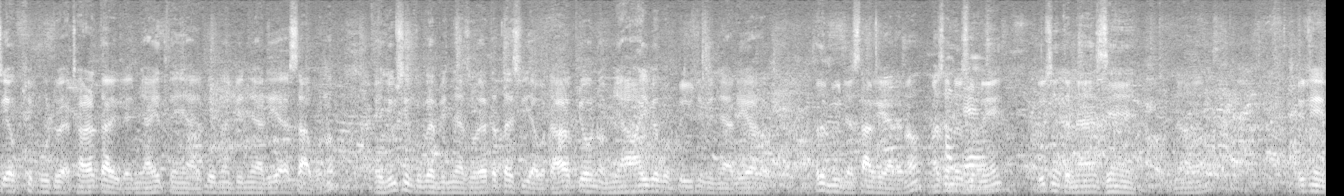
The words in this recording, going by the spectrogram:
တယောက်ဖြစ်ဖို့အတွက်အထာရတတွေလည်းအများကြီးသင်ရတယ်ပုံမှန်ပညာတွေရဲ့အစပေါ့နော်အဲရုပ်ရှင်ပုံမှန်ပညာဆိုလည်းတသက်ရှိရပါဒါတော့ပြောတော့အများကြီးပဲပေါ့ပြုရှင်ပညာတွေကတော့အဲ့လိုမျိုးနဲ့စခဲ့ရတယ်နော်မဆိုလို့ဆိုရင်ရုပ်ရှင်တနန်းစင်းနော်ရုပ်ရှင်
